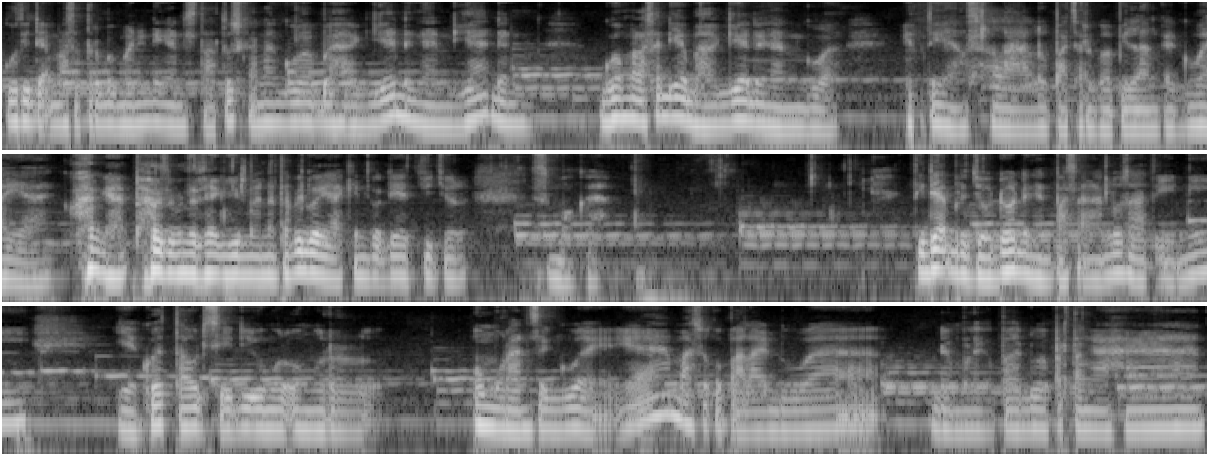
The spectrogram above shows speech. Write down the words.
Gue tidak merasa terbebani dengan status karena gue bahagia dengan dia dan gue merasa dia bahagia dengan gue itu yang selalu pacar gue bilang ke gue ya. Gue nggak tahu sebenarnya gimana tapi gue yakin kok dia jujur. Semoga. Tidak berjodoh dengan pasangan lu saat ini ya gue tahu sih di umur umur umuran segua ya, ya masuk kepala dua udah mulai kepala dua pertengahan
